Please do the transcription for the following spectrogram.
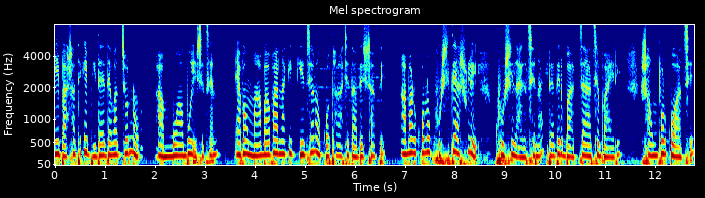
এই বাসা থেকে বিদায় দেওয়ার জন্য আম্মু আব্বু এসেছেন। এবং মা, বাবা নাকি কী যেন কথা আছে তাদের সাথে। আমার কোনো খুশিতে আসলে খুশি লাগছে না। এরাদের বাচ্চা আছে বাইরে, সম্পর্ক আছে,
